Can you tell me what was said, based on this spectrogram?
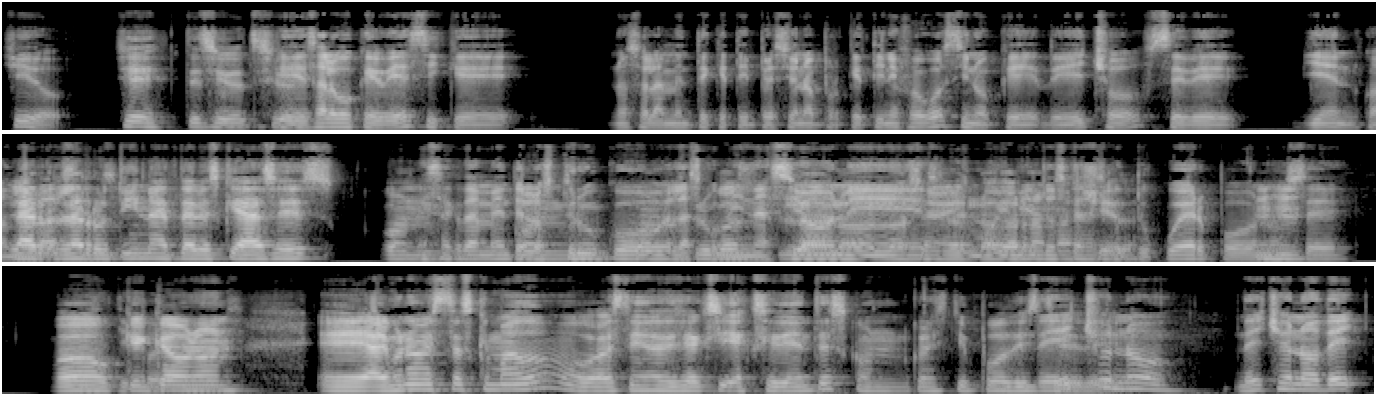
chido, Sí, te sigo, te sigo. que es algo que ves y que no solamente que te impresiona porque tiene fuego, sino que de hecho se ve bien cuando La, lo la haces. rutina tal vez que haces con... Exactamente, con- los trucos, con los las trucos, lo- lo- lo combinaciones, los lo adorna movimientos que haces chido. con tu cuerpo, no sé. Wow, qué de cabrón. Eh, ¿Alguna vez te has quemado o has tenido accidentes con, con este tipo de... De este, hecho, de- no. De hecho, no. De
